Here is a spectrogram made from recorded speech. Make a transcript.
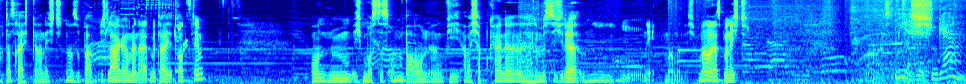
Ach, das reicht gar nicht. Na super. Ich lagere mein Altmetall hier trotzdem. Und hm, ich muss das umbauen irgendwie. Aber ich habe keine... Äh, dann müsste ich wieder... Hm, Nee, machen wir nicht. Machen wir erstmal nicht. Wir helfen gern.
